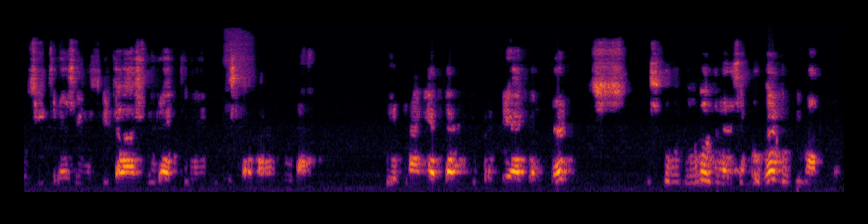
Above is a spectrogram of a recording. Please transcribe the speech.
उसी तरह से उसकी तलाश में रहती है जिसका वर्ण होगा इतना के अंदर की प्रक्रिया के अंदर इसको दोनों तरह से उभय मुखी मानते हैं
